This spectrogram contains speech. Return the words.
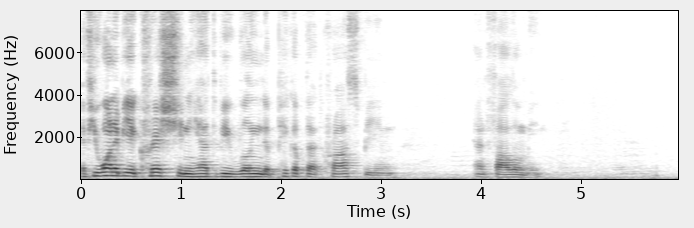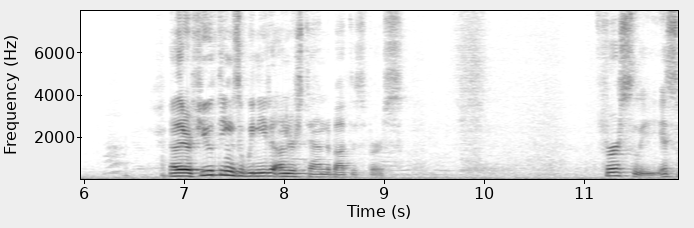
If you want to be a Christian, you have to be willing to pick up that crossbeam and follow me. Now, there are a few things that we need to understand about this verse. Firstly, it's,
